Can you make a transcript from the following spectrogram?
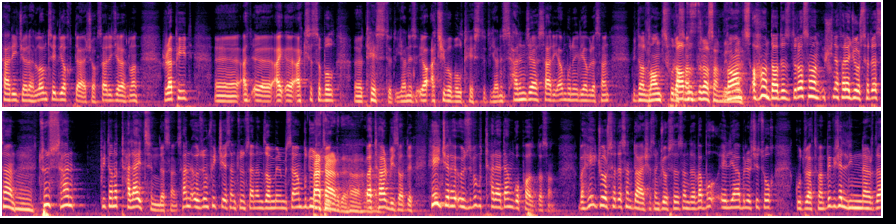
səri gərək launch eləyək dəyişək. Səri gərək lan rapid e, accessible testdir. Yəni ya achievable testdir. Yəni sərincə səriyən bunu eləyə biləsən. Bir dənə launch vurasan. dadızdırasan birinə. Launch, aha dadızdırasan, 3 nəfərə göstərəsən. Hmm. Çünki sən bir dənə tələ içindəsən. Sən özün fikir etsən, çünki sən əncam vermirsən, bu düzdür. Bətərdir, hə. hə. Bətər bizadır. Hey gərək özünü bu tələdən qopardasan. Və hey görsədəsən, dəyişəsən, göstərəsən də və bu eləyə bilər ki, çox qüdrətmənd. Bir bizə linlərdə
